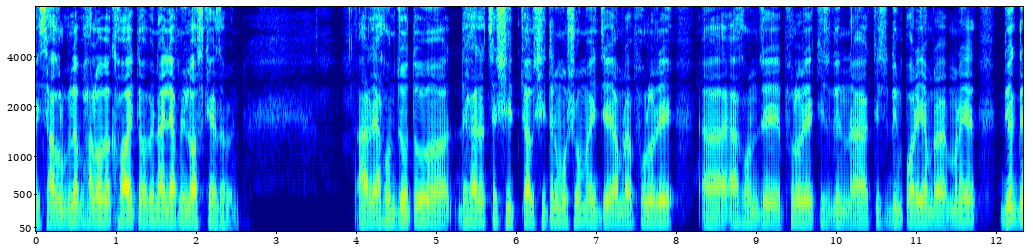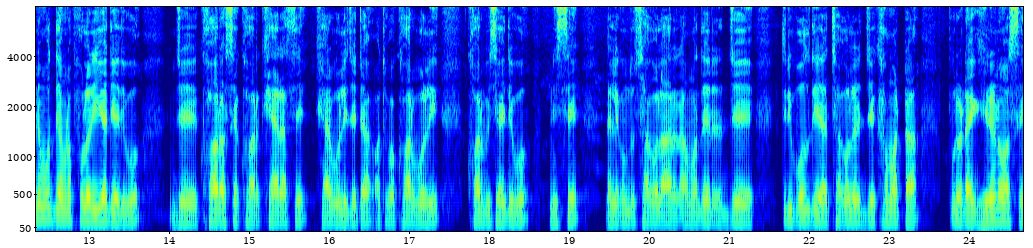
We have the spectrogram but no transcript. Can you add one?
এই ছাগলগুলো ভালোভাবে খাওয়াইতে হবে, নাইলে আপনি লস খেয়ে যাবেন। আর এখন যেহেতু দেখা যাচ্ছে শীতকাল, শীতের মৌসুম। এই যে আমরা ফ্লোরে এখন যে ফ্লোরে কিছুদিন কিছুদিন পরেই আমরা মানে দু একদিনের মধ্যে আমরা ফ্লোরে ইয়া দিয়ে দিব। যে খড় আছে, খড় খ্যার আছে খ্যার বলি যেটা, অথবা খড় বলি, খড় বিছাই দিব নিচে। নাহলে কিন্তু ছাগল আর আমাদের যে ত্রিপল দিয়া ছাগলের যে খামারটা, পুরোটাই ঘিরানো আছে।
